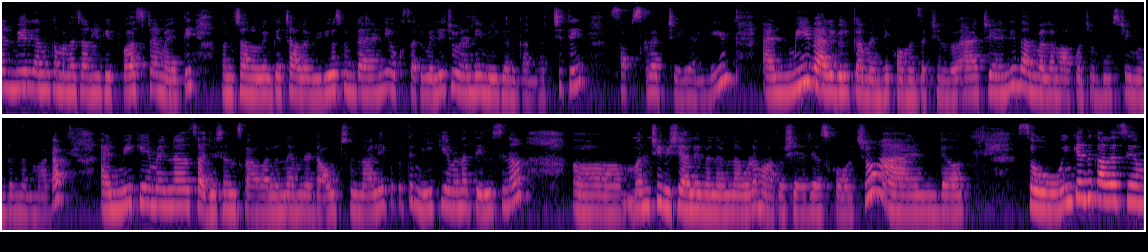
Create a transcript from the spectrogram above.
అండ్ మీరు కనుక మన ఛానల్కి ఫస్ట్ టైం అయితే మన ఛానల్లో ఇంకా చాలా వీడియోస్ ఉంటాయండి. ఒకసారి వెళ్ళి చూడండి. మీకు కనుక నచ్చితే సబ్స్క్రైబ్ చేయండి. అండ్ మీ వాల్యుబుల్ కమెంట్ని కామెంట్ సెక్షన్లో యాడ్ చేయండి. దానివల్ల మాకు కొంచెం బూస్టింగ్ ఉంటుందన్నమాట. అండ్ మీకు ఏమైనా సజెషన్స్ కావాలన్నా ఏమైనా డౌట్స్ ఉన్నా లేకపోతే మీకు ఏమైనా తెలిసిన మంచి విషయాలు ఏమైనా ఉన్నా కూడా మాతో షేర్ చేసుకోవచ్చు. అండ్ సో ఇంకెందుకు ఆలస్యం?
